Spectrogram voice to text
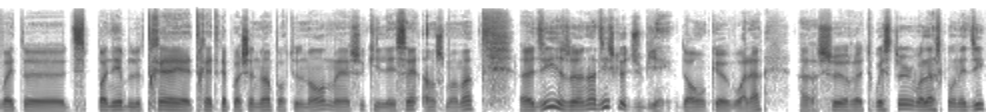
va être euh, disponible très, très, très prochainement pour tout le monde, mais ceux qui l'essaient en ce moment disent, n'en disent que du bien. Donc, voilà. sur Twister, voilà ce qu'on a dit.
